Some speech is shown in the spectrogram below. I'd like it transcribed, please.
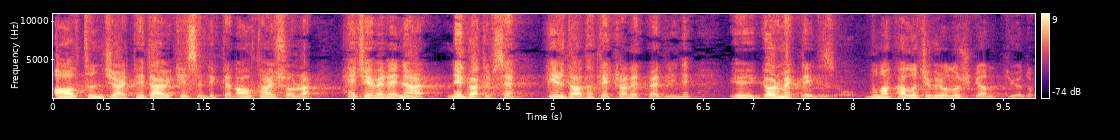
6. ay tedavi kesildikten 6 ay sonra HCV ne- negatifse bir daha da tekrar etmediğini e, görmekteydiz. Buna kalıcı virolojik yanıt diyorduk.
